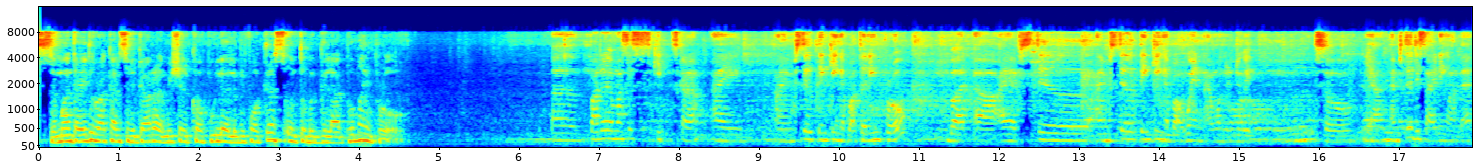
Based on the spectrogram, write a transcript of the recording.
Sementara itu, rakan senegara Michelle Koh pula lebih fokus untuk bergelar pemain pro. Pada masa sekarang, I I'm still thinking about turning pro, but uh, I have still I'm still thinking about when I want to do it. So yeah, I'm still deciding on that.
